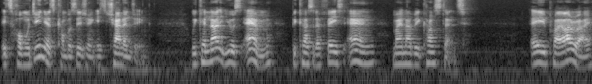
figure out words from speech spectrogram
its homogeneous composition is challenging. We cannot use m because the phase n might not be constant. A priori,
